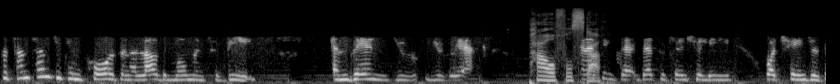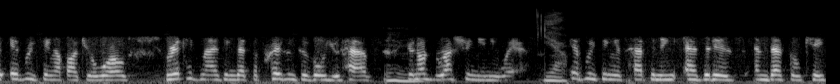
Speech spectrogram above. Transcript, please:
But sometimes you can pause and allow the moment to be, and then you you react. Powerful stuff. And I think that that's essentially what changes everything about your world. Recognizing that the present is all you have. Mm. You're not rushing anywhere. Yeah. Everything is happening as it is, and that's okay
